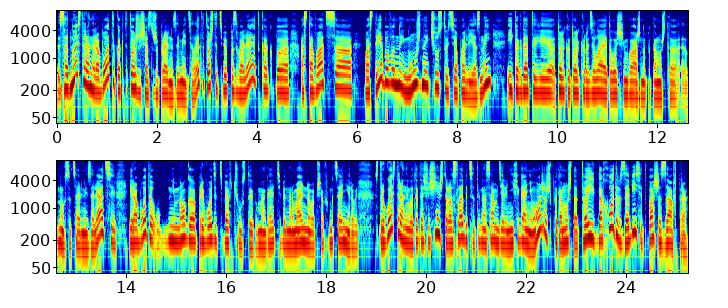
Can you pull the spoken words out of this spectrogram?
с одной стороны, работа, как ты тоже сейчас уже правильно заметила, это то, что тебе позволяет, как бы, оставаться востребованной, нужной, чувствовать себя полезной. И когда ты только-только родила, это очень важно, потому что, ну, в социальной изоляции, и работа немного приводит тебя в чувство и помогает тебе нормально вообще функционировать. С другой стороны, вот это ощущение, что расслабиться ты на самом деле нифига не можешь, потому что от твоих доходов зависит ваше завтра.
